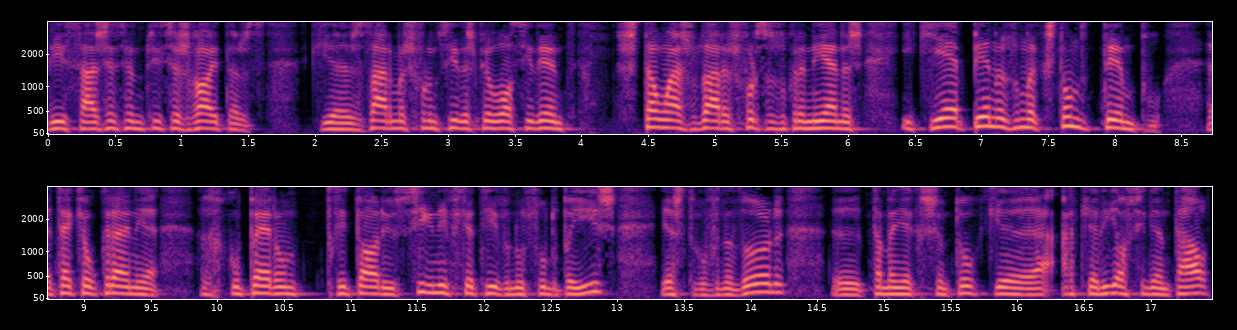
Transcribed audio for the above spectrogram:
disse à agência notícias Reuters que as armas fornecidas pelo Ocidente estão a ajudar as forças ucranianas e que é apenas uma questão de tempo até que a Ucrânia recupere um território significativo no sul do país. Este governador eh, também acrescentou que a artilharia ocidental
